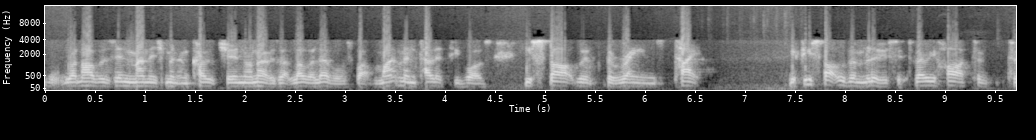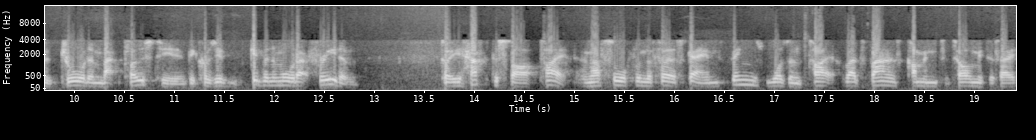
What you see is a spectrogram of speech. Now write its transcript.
When I was in management and coaching, I know it was at lower levels, but my mentality was you start with the reins tight. If you start with them loose, it's very hard to, to draw them back close to you because you've given them all that freedom. So you have to start tight. And I saw from the first game, things wasn't tight. I've had fans coming to tell me to say,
